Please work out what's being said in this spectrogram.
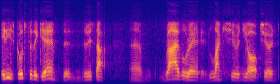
it is good for the game. There there is that um, rivalry, Lancashire and Yorkshire, and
